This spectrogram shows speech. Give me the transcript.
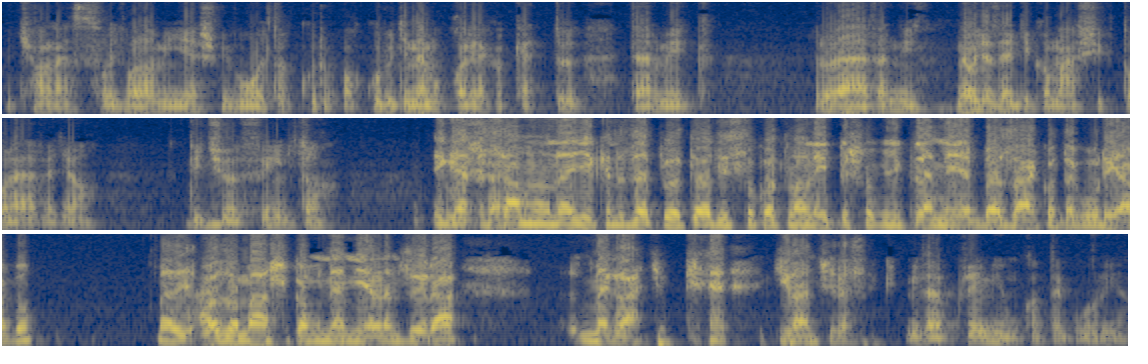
hogyha lesz, vagy valami ilyesmi volt, akkor, akkor ugye nem akarják a kettő termékről elvenni, nehogy az egyik a másiktól elvegye a dicsőfényt a igen, számomra egyébként az Apple-től az is szokatlan lépés, hogy mondjuk lemélyebb be az A kategóriába. Mert hát, az a másik, ami nem jellemző rá. Meglátjuk. Kíváncsi leszek. Mivel prémium kategória.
